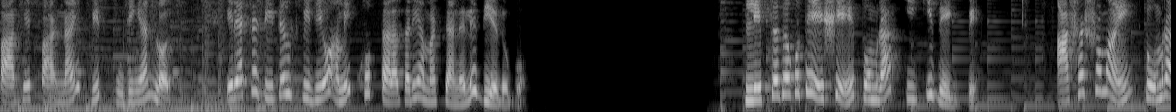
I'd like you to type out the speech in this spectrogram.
per head, per night with fooding and lodging এর একটা ডিটেলস ভিডিও আমি খুব তাড়াতাড়ি আমার চ্যানেলে দিয়ে দেবো। লেপচা জগতে এসে তোমরা কি কি দেখবে? আসার সময় তোমরা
